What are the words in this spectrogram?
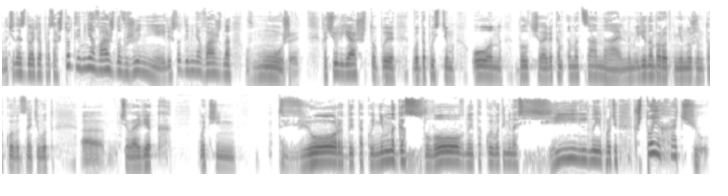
начинает задавать вопрос, а что для меня важно в жене, или что для меня важно в муже? Хочу ли я, чтобы, вот, допустим, он был человеком эмоциональным, или наоборот, мне нужен такой, вот, знаете, вот э, человек очень твердый, такой немногословный, такой вот именно сильный и прочее. Что я хочу?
